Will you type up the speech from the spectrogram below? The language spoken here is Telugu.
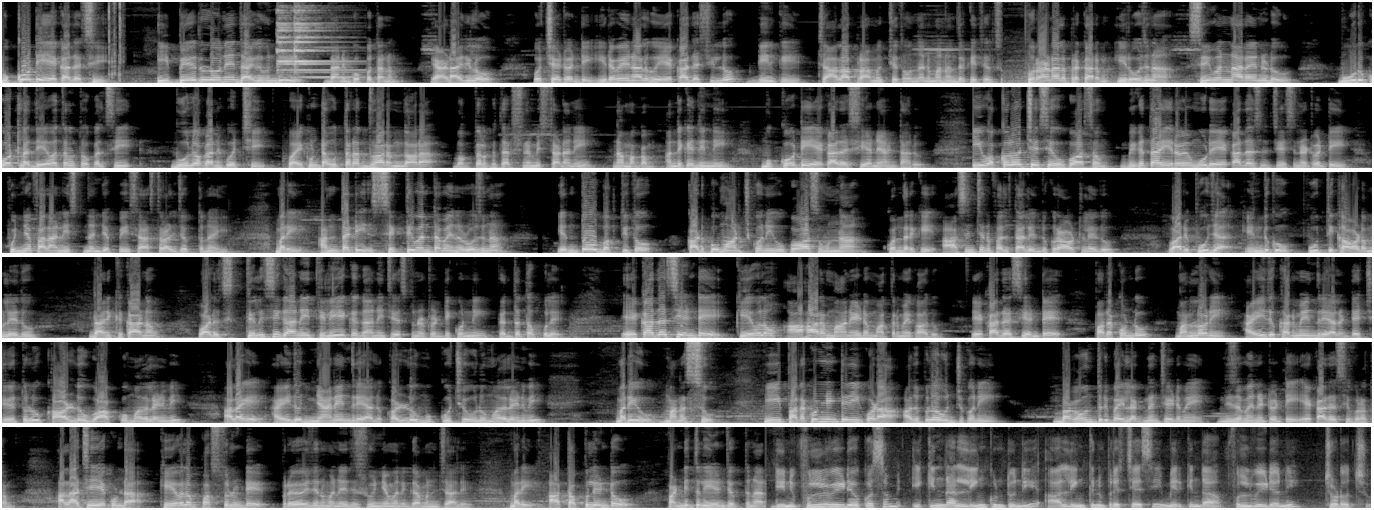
ముక్కోటి ఏకాదశి ఈ పేరులోనే దాగి ఉంది దాని గొప్పతనం. ఏడాదిలో వచ్చేటువంటి ఇరవై నాలుగు ఏకాదశిల్లో దీనికి చాలా ప్రాముఖ్యత ఉందని మనందరికీ తెలుసు. పురాణాల ప్రకారం ఈ రోజున శ్రీమన్నారాయణుడు మూడు కోట్ల దేవతలతో కలిసి భూలోకానికి వచ్చి వైకుంఠ ఉత్తర ద్వారం ద్వారా భక్తులకు దర్శనమిస్తాడని నమ్మకం. అందుకే దీన్ని ముక్కోటి ఏకాదశి అని అంటారు. ఈ ఒక్కరోజు చేసే ఉపవాసం మిగతా ఇరవై మూడు ఏకాదశులు చేసినటువంటి పుణ్యఫలాన్ని ఇస్తుందని చెప్పి శాస్త్రాలు చెప్తున్నాయి. మరి అంతటి శక్తివంతమైన రోజున ఎంతో భక్తితో కడుపు మార్చుకొని ఉపవాసం ఉన్నా కొందరికి ఆశించిన ఫలితాలు ఎందుకు రావటం లేదు వారి పూజ ఎందుకు పూర్తి కావడం లేదు? దానికి కారణం వాళ్ళు తెలిసి కానీ తెలియక కానీ చేస్తున్నటువంటి కొన్ని పెద్ద తప్పులే. ఏకాదశి అంటే కేవలం ఆహారం మానేయడం మాత్రమే కాదు. ఏకాదశి అంటే పదకొండు మనలోని ఐదు కర్మేంద్రియాలు అంటే చేతులు కాళ్ళు వాక్కు మొదలైనవి అలాగే ఐదు జ్ఞానేంద్రియాలు కళ్ళు ముక్కు చెవులు మొదలైనవి మరియు మనస్సు. ఈ పదకొండింటిని కూడా అదుపులో ఉంచుకొని భగవంతుడిపై లగ్నం చేయడమే నిజమైనటువంటి ఏకాదశి వ్రతం. అలా చేయకుండా కేవలం పస్తులుంటే ప్రయోజనం అనేది శూన్యమని గమనించాలి. మరి ఆ తప్పులేంటో పండితులు ఏం చెప్తున్నారు? దీని ఫుల్ వీడియో కోసం ఈ కింద లింక్ ఉంటుంది. ఆ లింక్ని ప్రెస్ చేసి మీరు కింద ఫుల్ వీడియోని చూడవచ్చు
